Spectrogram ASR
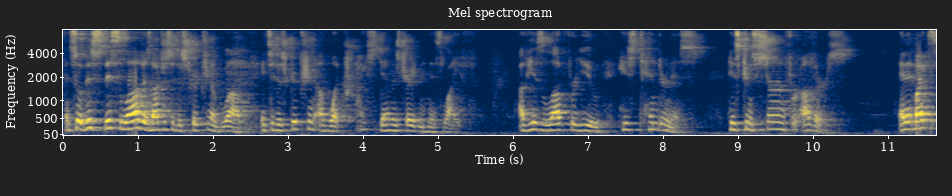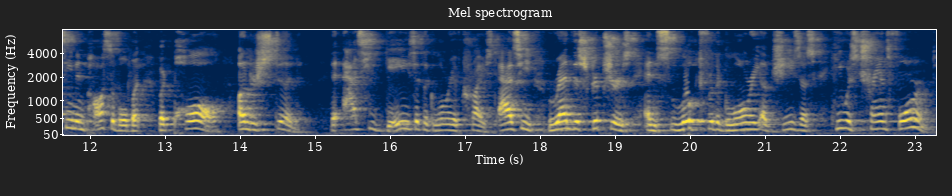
And so this, this love is not just a description of love, it's a description of what Christ demonstrated in his life, of his love for you, his tenderness, his concern for others. And it might seem impossible, but, but Paul understood that as he gazed at the glory of Christ, as he read the scriptures and looked for the glory of Jesus, he was transformed.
